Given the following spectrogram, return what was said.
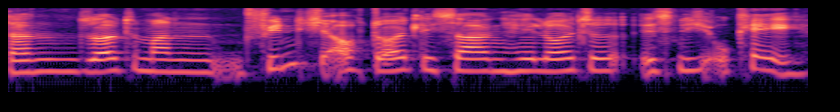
dann sollte man, finde ich, auch deutlich sagen, hey Leute, ist nicht okay,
